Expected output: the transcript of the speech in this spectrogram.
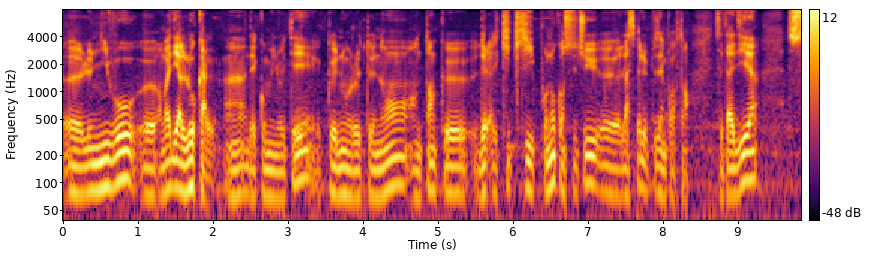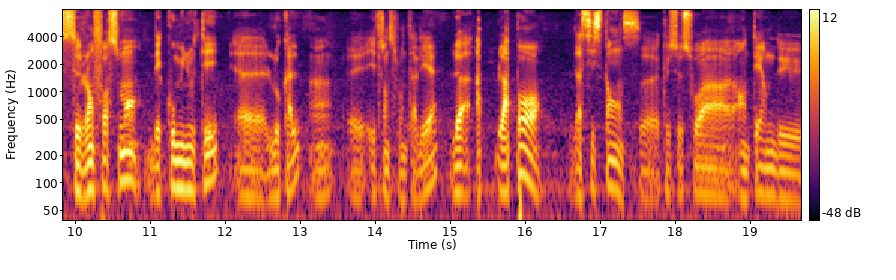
euh, le niveau, euh, on va dire, local hein, des communautés que nous retenons en tant que. qui, pour nous constitue euh, l'aspect le plus important. C'est-à-dire ce renforcement des communautés locales hein, et transfrontalières, l'apport d'assistance, euh, que ce soit en termes de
